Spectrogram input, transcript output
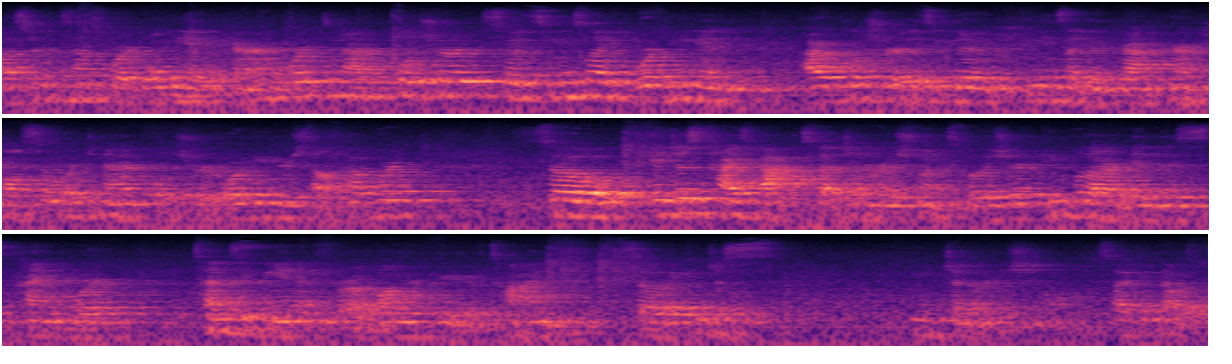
a circumstance where only a parent worked in agriculture. So it seems like working in agriculture is either means that your grandparent also worked in agriculture or you yourself have worked. So it just ties back to that generational exposure. People that are in this kind of work tend to be in it for a longer period of time. So it can just be generational. So I think that was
